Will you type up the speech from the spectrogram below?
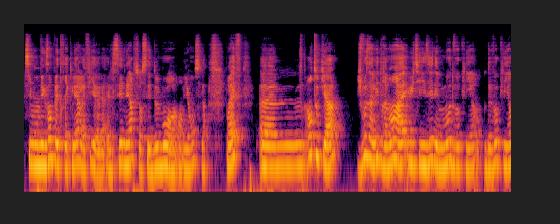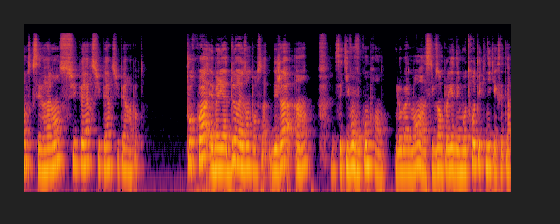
si mon exemple est très clair, la fille elle, s'énerve sur ces deux mots en, en là. Bref, en tout cas, je vous invite vraiment à utiliser les mots de vos clients, de vos clients parce que c'est vraiment super, super, super important. Pourquoi? Eh bien, il y a deux raisons pour ça. Déjà, un, c'est qu'ils vont vous comprendre. Globalement, hein. si vous employez des mots trop techniques, etc.,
